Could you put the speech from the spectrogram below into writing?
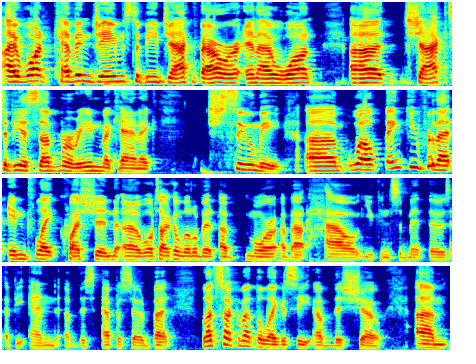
I want Kevin James to be Jack Bauer, and I want uh, Shaq to be a submarine mechanic. Sue me. Um, well, thank you for that in-flight question. Uh, we'll talk a little bit more about how you can submit those at the end of this episode. But let's talk about the legacy of this show. Um,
